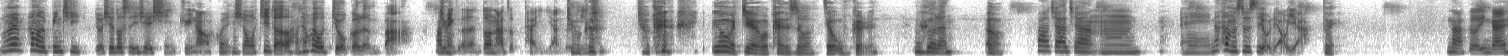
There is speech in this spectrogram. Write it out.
因为他们的兵器有些都是一些刑具，然后会很凶。我记得好像会有九个人吧，然后每个人都拿着不太一样的兵器。就看，因为我记得我看的时候只有五个人，五个人，嗯，八家将，嗯，哎，那他们是不是有獠牙？对，那个应该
